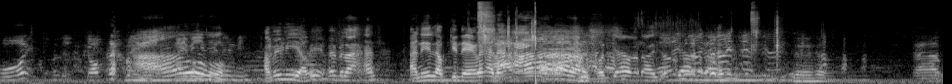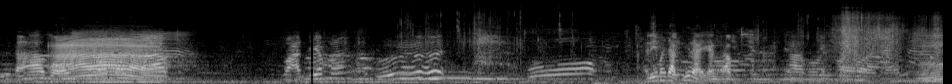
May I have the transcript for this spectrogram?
โอ้ยจบแล้วไม่มีไม่มีอะไม่มีเหรอพี่ไม่เป็นไรอันอันนี้เรากินเองแล้วกันนะอ่าชนแก้วกันหน่อยชนแก้วกันหน่อย ครับครับผมหวานเจี๊ยบนะเฮ้ยโอ้อันนี้มาจากที่ไหนกันครับครับอืม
